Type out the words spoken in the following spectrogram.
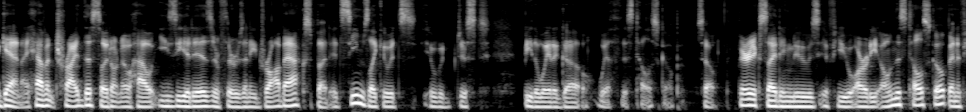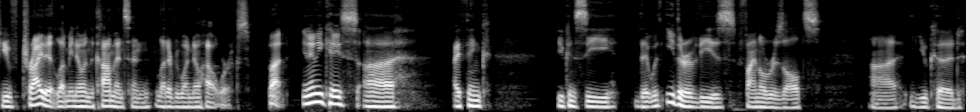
again, I haven't tried this, so I don't know how easy it is or if there's any drawbacks, but it seems like it would, it would just be the way to go with this telescope. So, very exciting news if you already own this telescope. And if you've tried it, let me know in the comments and let everyone know how it works. But in any case, uh, I think you can see that with either of these final results, uh, you could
